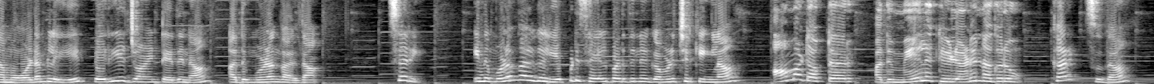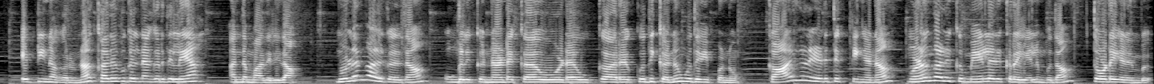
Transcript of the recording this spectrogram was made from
நம்ம உடம்புலயே பெரிய ஜாயிண்ட் எதுனா அது முழங்கால் தான் சரி இந்த முழங்கால்கள் எப்படி செயல்படுதுன்னு கவனிச்சிருக்கீங்களா? ஆமா டாக்டர். அது மேல கீழேன்னு நகரும். கரெக்ட் சுதா. எப்படி நகரும்னா கதவுகள் நகருது இல்லையா? அந்த மாதிரி தான் முழங்கால்கள் தான் உங்களுக்கு நடக்க ஓட உட்கார குதிக்கன்னு உதவி பண்ணும். கால்களை எடுத்துக்கிட்டீங்கன்னா முழங்காலுக்கு மேல இருக்கிற எலும்பு தான் தொடை எலும்பு.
